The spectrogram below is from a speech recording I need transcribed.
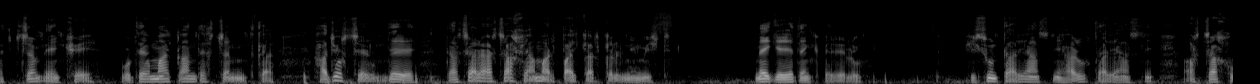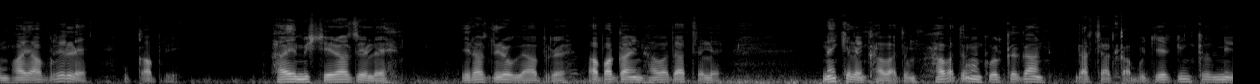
բայց կծնվեն չէ, որտեղ մայքանդեղ ծնունդ կա։ Հաջորդ շերունդները դարձյալ Արցախի համար պայքար կլինի միշտ։ Մեկը ետ ենք բերելու։ 50 տարի անցնի, 100 տարի անցնի, Արցախում հայ ապրել է ու կապրի։ Հայը միշտ երազել է, երազներով է ապրել, ապագային հավատացել է։ մենք էլ ենք հավատում, հավատում ենք որ կգան դարձյալ կապուտ երկին կլինի։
